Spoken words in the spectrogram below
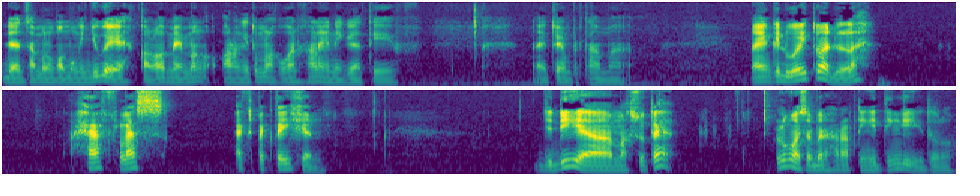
dan sambil ngomongin juga ya kalau memang orang itu melakukan hal yang negatif. Nah, itu yang pertama. Nah, yang kedua itu adalah have less expectation. Jadi ya maksudnya lu gak usah berharap tinggi-tinggi gitu loh.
